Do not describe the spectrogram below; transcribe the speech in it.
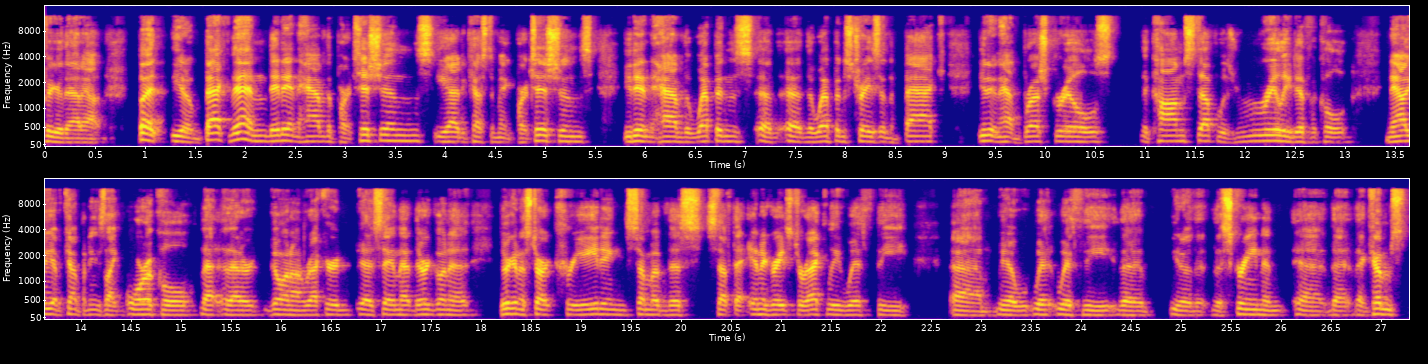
figure that out. But you know back then they didn't have the partitions. You had to custom make partitions. You didn't have the weapons uh, uh, the weapons trays in the back. You didn't have brush grills the com stuff was really difficult. Now you have companies like Oracle that, that are going on record uh, saying that they're going to they're going to start creating some of this stuff that integrates directly with the um, you know with with the the you know the, the screen and uh, that that comes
